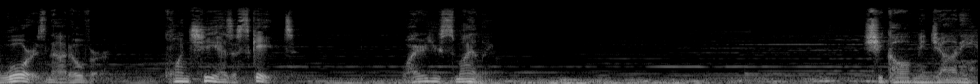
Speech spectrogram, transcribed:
The war is not over. Quan Chi has escaped. Why are you smiling? She called me Johnny.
